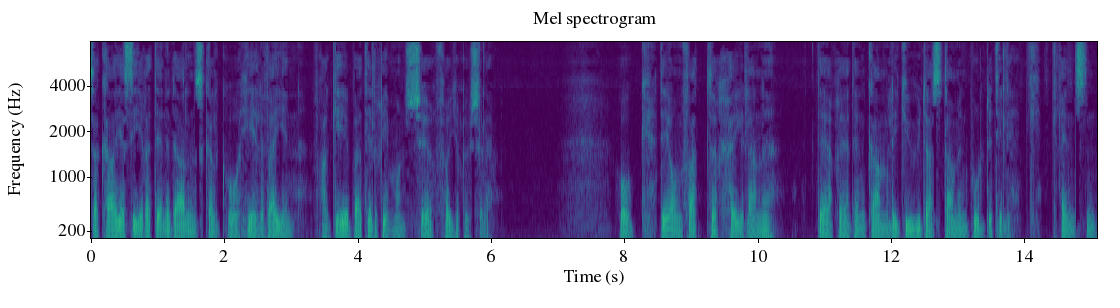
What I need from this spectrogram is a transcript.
Zakaria sier at denne dalen skal gå hele veien, fra Geba til Rimmon sør for Jerusalem. Og det omfatter høylandet der den gamle Judastammen bodde til grensen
